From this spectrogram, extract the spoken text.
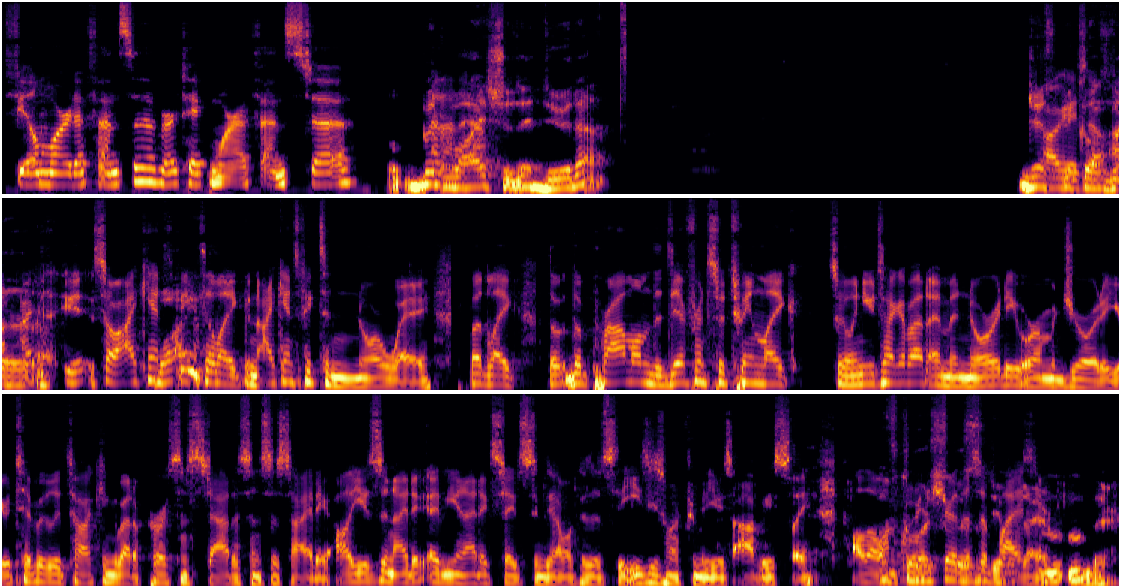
feel more defensive or take more offense to? But why know. should they do that? Just okay, so they're I, so I can't speak to like I can't speak to Norway, but like the the problem, the difference between like so when you talk about a minority or a majority, you're typically talking about a person's status in society. I'll use the United, uh, the United States example because it's the easiest one for me to use, obviously. Although Of I'm pretty sure this because applies there- to, there.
